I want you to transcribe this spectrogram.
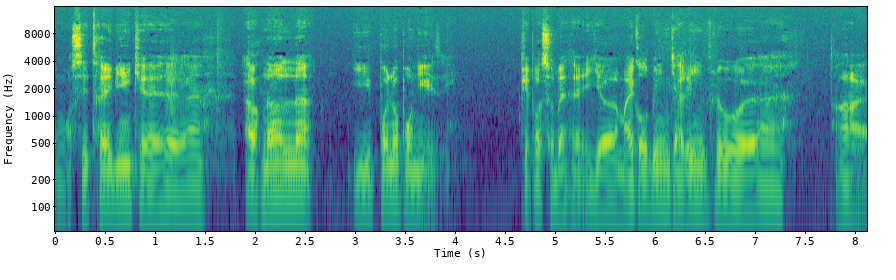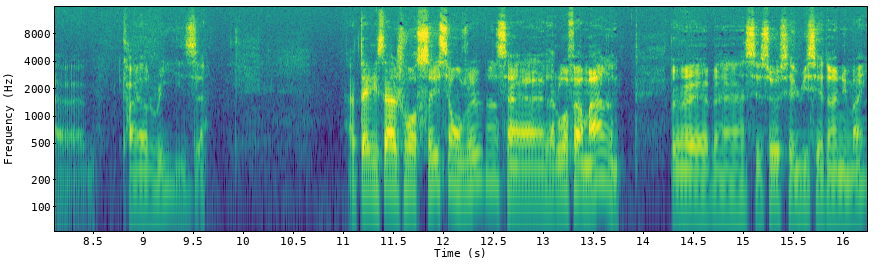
on sait très bien que euh, Arnold, il est pas là pour niaiser. Puis après ça, ben, il y a Michael Bean qui arrive, là, euh, Kyle Reese. Atterrissage forcé, si on veut, ça, ça, doit faire mal. Ben, c'est sûr, c'est lui, c'est un humain.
